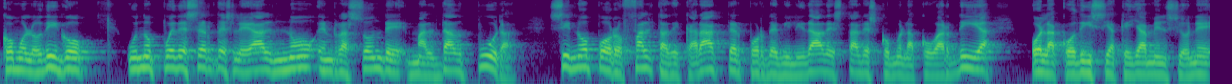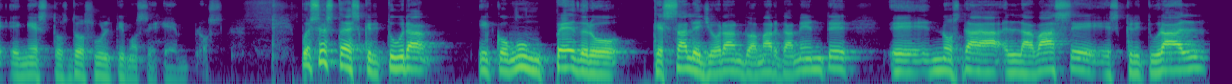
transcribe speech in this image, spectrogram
como lo digo, uno puede ser desleal no en razón de maldad pura, sino por falta de carácter, por debilidades tales como la cobardía o la codicia que ya mencioné en estos dos últimos ejemplos. Pues esta escritura y con un Pedro que sale llorando amargamente, eh, nos da la base escritural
